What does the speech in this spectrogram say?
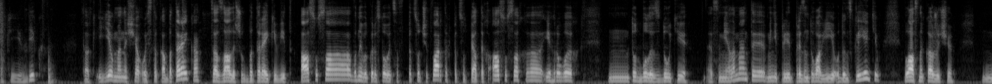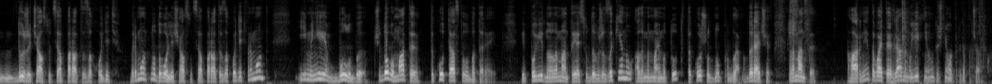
Так, її в бік. Так, і є в мене ще ось така батарейка. Це залишок батарейки від Asus. Вони використовуються в 504, 505 Asus е, ігрових. Тут були здуті самі елементи. Мені презентував її один з клієнтів. Власне кажучи, дуже часто ці апарати заходять в ремонт. Ну, доволі часто ці апарати заходять в ремонт. І мені було б чудово мати таку тестову батарею. Відповідно, елементи я сюди вже закинув, але ми маємо тут також одну проблему. До речі, елементи гарні. Давайте глянемо їхній внутрішній опір для початку.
